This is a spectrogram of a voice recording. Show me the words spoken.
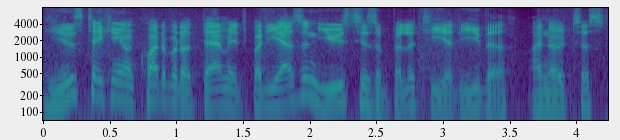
He is taking on quite a bit of damage, but he hasn't used his ability yet either, I noticed.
